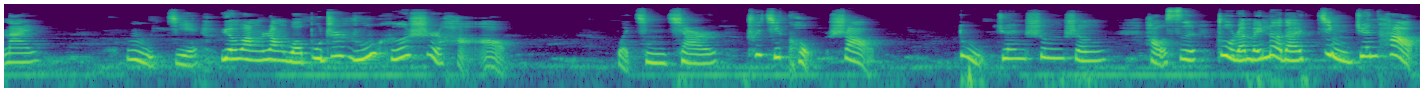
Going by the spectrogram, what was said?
奶。误解、冤枉让我不知如何是好。我轻轻儿吹起口哨，杜鹃声声，好似助人为乐的竞捐号。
